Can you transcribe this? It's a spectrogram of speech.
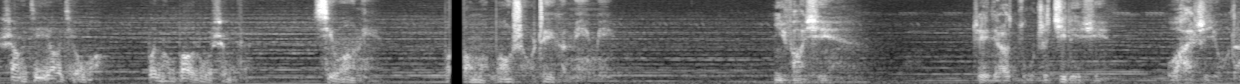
上级要求我不能暴露身份，希望你帮我保守这个秘密。你放心，这点组织纪律性我还是有的。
